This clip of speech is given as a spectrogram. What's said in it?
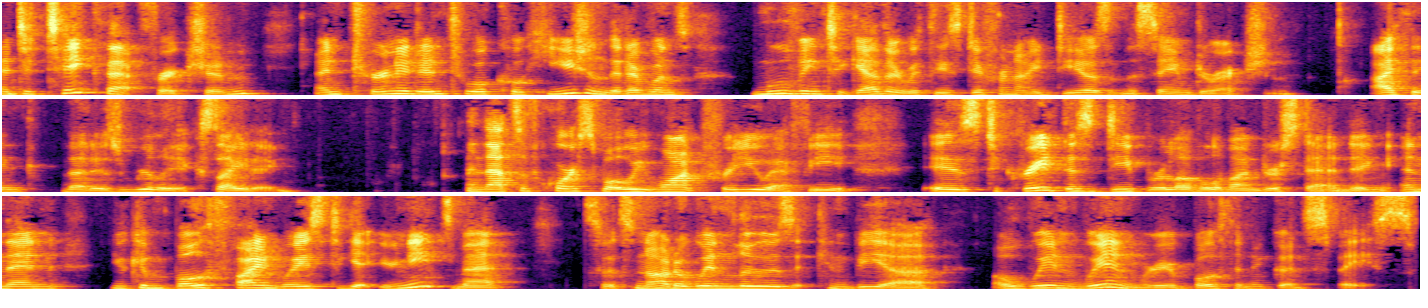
and to take that friction and turn it into a cohesion that everyone's moving together with these different ideas in the same direction. I think that is really exciting. And that's, of course, what we want for Effie, is to create this deeper level of understanding. And then you can both find ways to get your needs met so it's not a win lose, it can be a, a win win where you're both in a good space.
